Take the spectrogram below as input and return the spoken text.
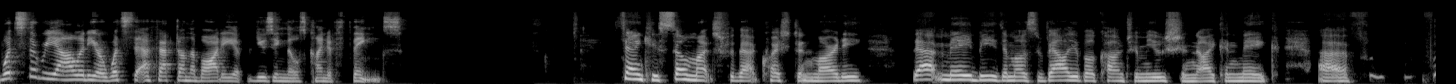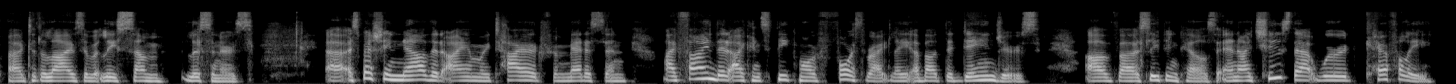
what's the reality or what's the effect on the body of using those kind of things thank you so much for that question marty that may be the most valuable contribution i can make uh, f- uh, to the lives of at least some listeners uh, especially now that I am retired from medicine, I find that I can speak more forthrightly about the dangers of uh, sleeping pills. And I choose that word carefully.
